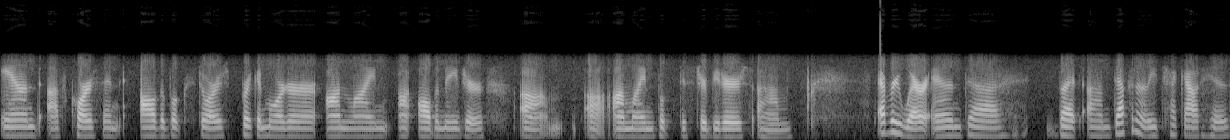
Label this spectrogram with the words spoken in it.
and of course in all the bookstores, brick and mortar, online, uh, all the major um, uh, online book distributors um, everywhere. And uh, but um, definitely check out his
